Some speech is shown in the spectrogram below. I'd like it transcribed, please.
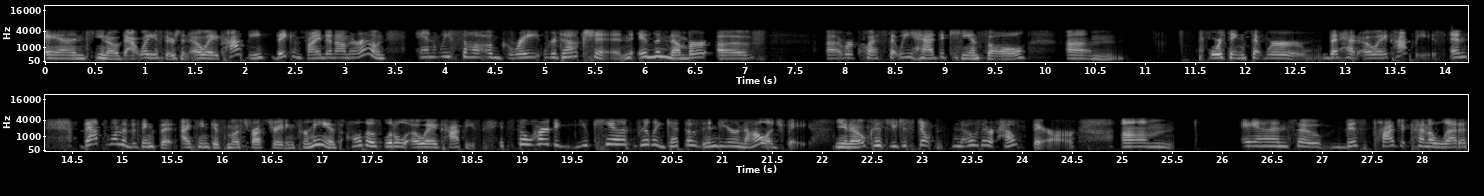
And, you know, that way if there's an OA copy, they can find it on their own. And we saw a great reduction in the number of uh, requests that we had to cancel um, for things that were that had OA copies. And that's one of the things that I think is most frustrating for me is all those little OA copies. It's so hard to you can't really get those into your knowledge base, you know, because you just don't know they're out there. Um, and so this project kind of led us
